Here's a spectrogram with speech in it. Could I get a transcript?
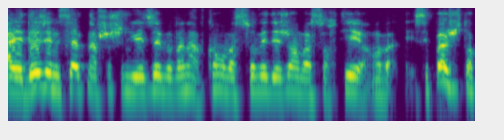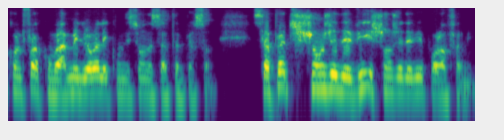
Allez, deuxième quand on va sauver des gens, on va sortir, on va, c'est pas juste encore une fois qu'on va améliorer les conditions de certaines personnes. Ça peut être changer des vies, changer des vies pour leur famille.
